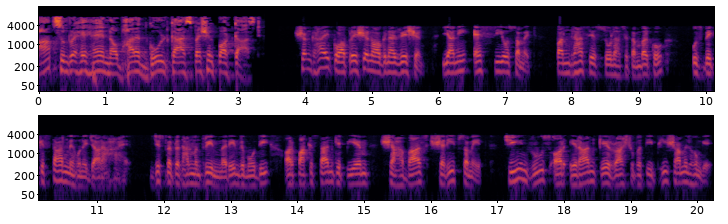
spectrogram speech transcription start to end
आप सुन रहे हैं नवभारत गोल्ड का special podcast Shanghai cooperation organisation यानी एससीओ समिट 15 से 16 सितंबर को उज्बेकिस्तान में होने जा रहा है, जिसमें प्रधानमंत्री नरेंद्र मोदी और पाकिस्तान के पीएम शाहबाज शरीफ समेत चीन, रूस और ईरान के राष्ट्रपति भी शामिल होंगे।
